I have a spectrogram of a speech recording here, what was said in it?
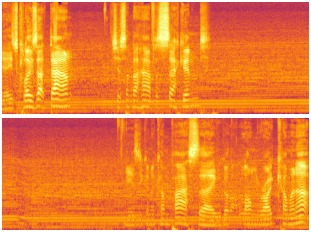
Yeah, he's closed that down. Just under half a second. Is he going to come past though? We've got that long right coming up.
